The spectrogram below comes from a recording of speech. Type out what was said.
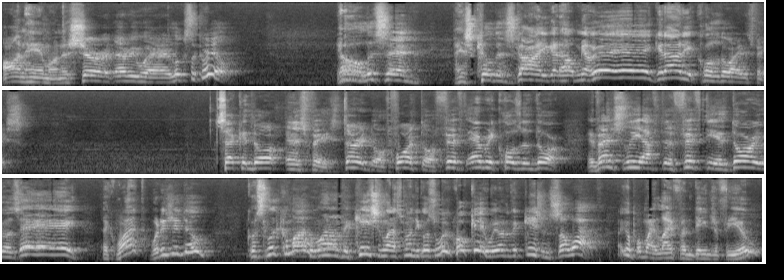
On him, on his shirt, everywhere. It looks like real. Yo, listen, I just killed this guy. You gotta help me out. Hey, hey, hey, get out of here. Close the door right in his face. Second door, in his face. Third door, fourth door, fifth. Everybody closes the door. Eventually, after the 50th door, he goes, hey, hey, hey. Like, what? What did you do? He goes, look, come on. We went on vacation last month. He goes, okay, we went on vacation. So what? I gonna put my life in danger for you.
